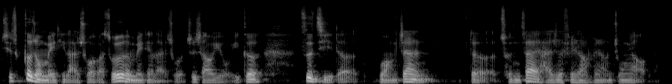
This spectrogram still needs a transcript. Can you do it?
其实各种媒体来说吧，所有的媒体来说，至少有一个自己的网站的存在还是非常非常重要的。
